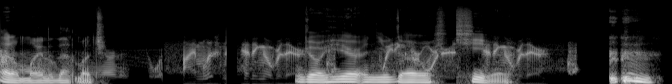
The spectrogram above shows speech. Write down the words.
I don't mind it that much. Go here and you go here.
